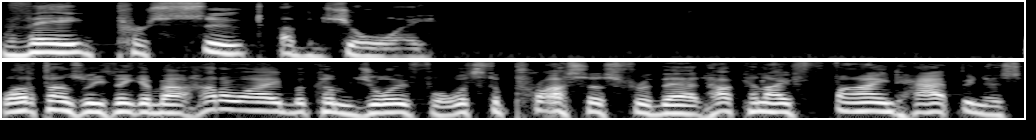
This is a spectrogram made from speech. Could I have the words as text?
vague pursuit of joy. A lot of times we think about how do I become joyful? What's the process for that? How can I find happiness?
